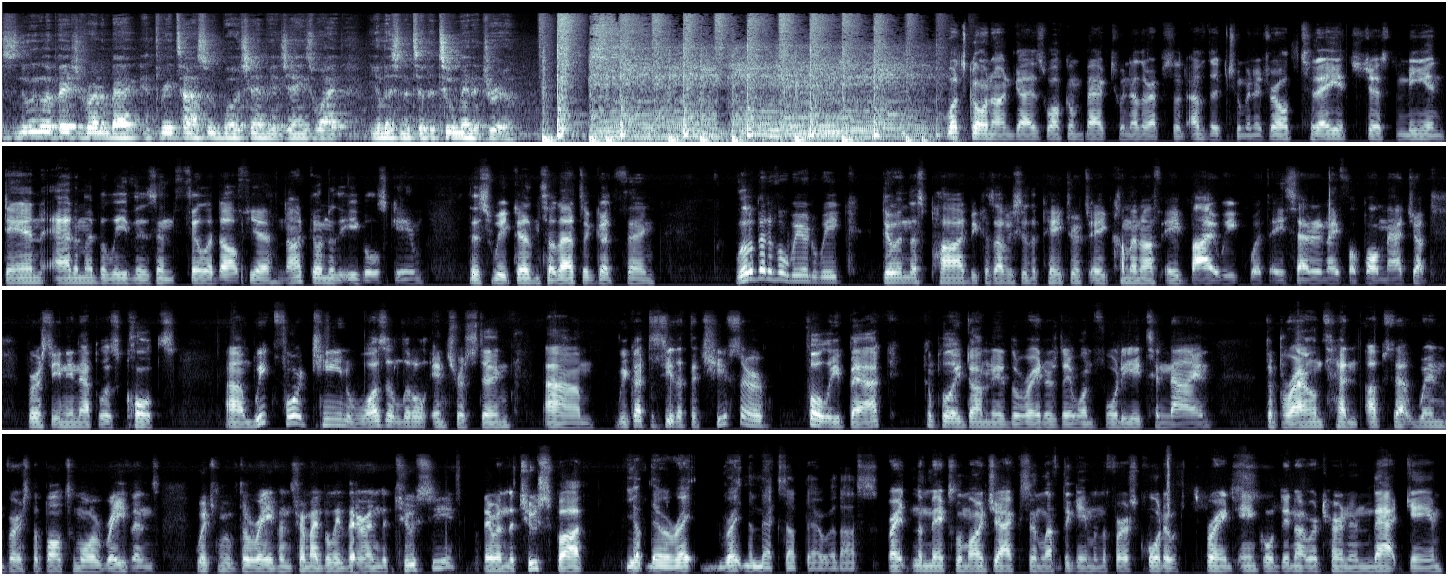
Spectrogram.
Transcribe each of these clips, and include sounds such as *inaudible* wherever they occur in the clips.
This is New England Patriots running back and three-time Super Bowl champion James White. You're listening to the two-minute drill. What's going on, guys? Welcome back to another episode of the Two Minute Drill. Today it's just me and Dan. Adam, I believe, is in Philadelphia, not going to the Eagles game this weekend, so that's a good thing. A little bit of a weird week doing this pod because obviously the Patriots are coming off a bye week with a Saturday night football matchup versus the Indianapolis Colts. Um, week 14 was a little interesting. Um, we got to see that the Chiefs are fully back, completely dominated the Raiders. They won 48 to 9. The Browns had an upset win versus the Baltimore Ravens, which moved the Ravens from, I believe, they're in the two seed. They were in the two spot. Yep, they were right right in the mix up there with us. Right in the mix. Lamar Jackson left the game in the first quarter with a sprained ankle, did not return in that game.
